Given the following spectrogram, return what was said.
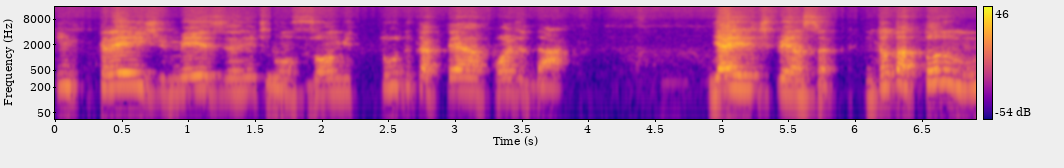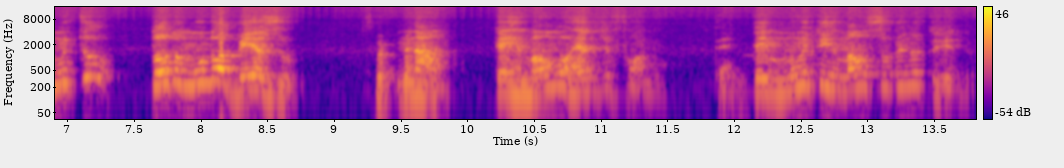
Em três meses a gente consome tudo que a Terra pode dar. E aí a gente pensa, então tá todo muito, todo mundo obeso. Não, tem irmão morrendo de fome. Tem. Tem muito irmão subnutrido.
